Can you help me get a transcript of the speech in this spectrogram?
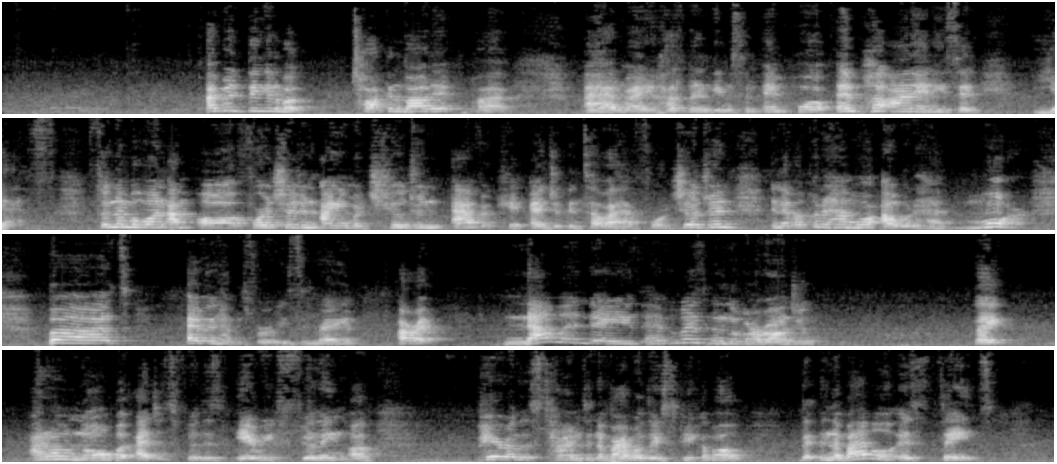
I've been thinking about talking about it, but I had my husband give me some input input on it and he said yes. So number one, I'm all for children. I am a children advocate. As you can tell, I have four children. And if I could have more, I would have more. But everything happens for a reason, right? Alright. Nowadays, have you guys been looking around you? Like, I don't know, but I just feel this eerie feeling of perilous times in the Bible they speak about. In the Bible, it states,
